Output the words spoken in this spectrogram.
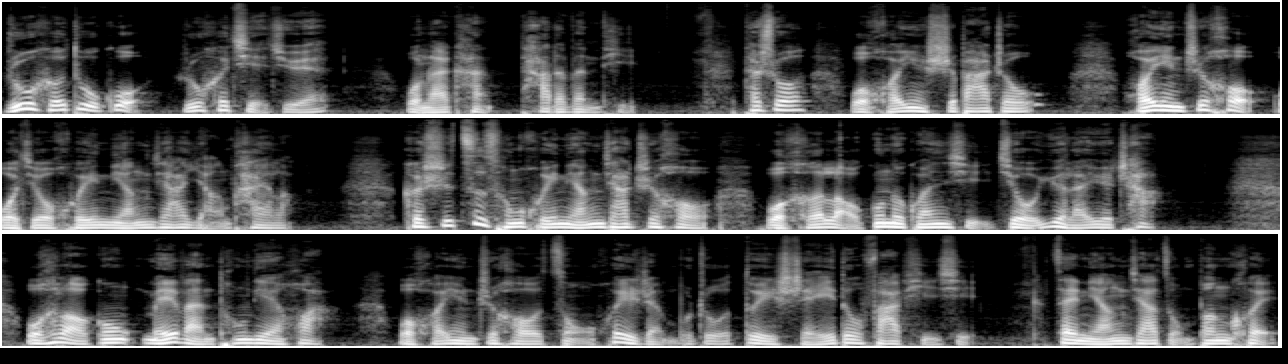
如何度过，如何解决？我们来看她的问题。她说：“我怀孕十八周，怀孕之后我就回娘家养胎了。可是自从回娘家之后，我和老公的关系就越来越差。”我和老公每晚通电话，我怀孕之后总会忍不住对谁都发脾气，在娘家总崩溃，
